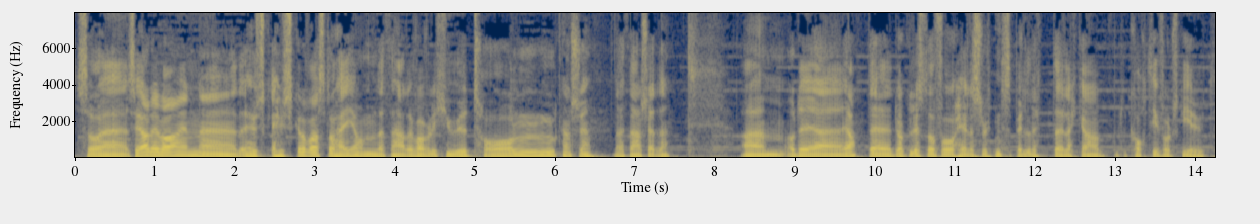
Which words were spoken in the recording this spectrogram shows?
Så, eh, så ja, det var en eh, jeg, husker, jeg husker det var ståhei om dette her. Det var vel i 2012, kanskje, dette her skjedde. Um, og det eh, Ja, det, du har ikke lyst til å få hele slutten til spillet ditt lekka kort tid før du skal gi det ut.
